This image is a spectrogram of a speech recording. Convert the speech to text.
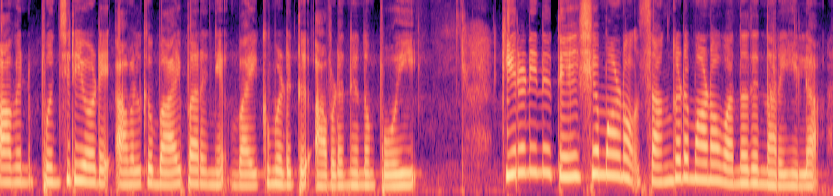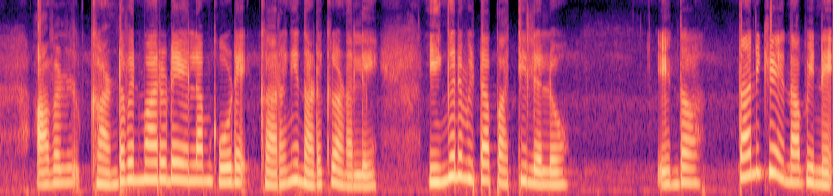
അവൻ പുഞ്ചിരിയോടെ അവൾക്ക് ബായ് പറഞ്ഞ് ബൈക്കുമെടുത്ത് അവിടെ നിന്നും പോയി. കിരണിന് ദേഷ്യമാണോ സങ്കടമാണോ വന്നതെന്നറിയില്ല. അവൾ കണ്ടവന്മാരുടെ എല്ലാം കൂടെ കറങ്ങി നടക്കുകയാണല്ലേ? ഇങ്ങനെ വിട്ടാൽ പറ്റില്ലല്ലോ. എന്താ? തനിക്ക് എന്നാ പിന്നെ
